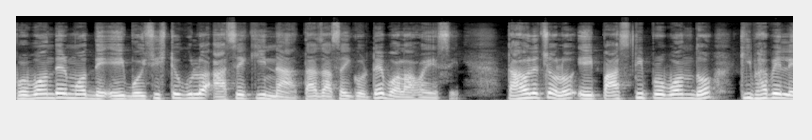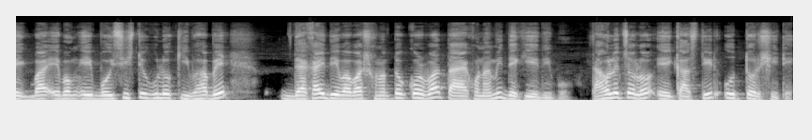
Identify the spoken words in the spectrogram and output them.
প্রবন্ধের মধ্যে এই বৈশিষ্ট্যগুলো আছে কি না তা যাচাই করতে বলা হয়েছে। তাহলে চলো এই পাঁচটি প্রবন্ধ কীভাবে লিখবা এবং এই বৈশিষ্ট্যগুলো কীভাবে দেখাই দেবা বা শনাক্ত করবা তা এখন আমি দেখিয়ে দিব। তাহলে চলো এই কাজটির উত্তর শিটে।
